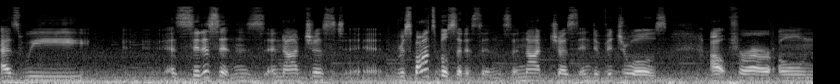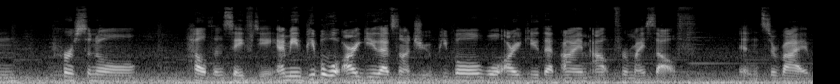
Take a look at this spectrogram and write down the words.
as we as citizens and not just uh, responsible citizens and not just individuals out for our own personal health and safety. I mean, people will argue that's not true. People will argue that I'm out for myself and survive.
